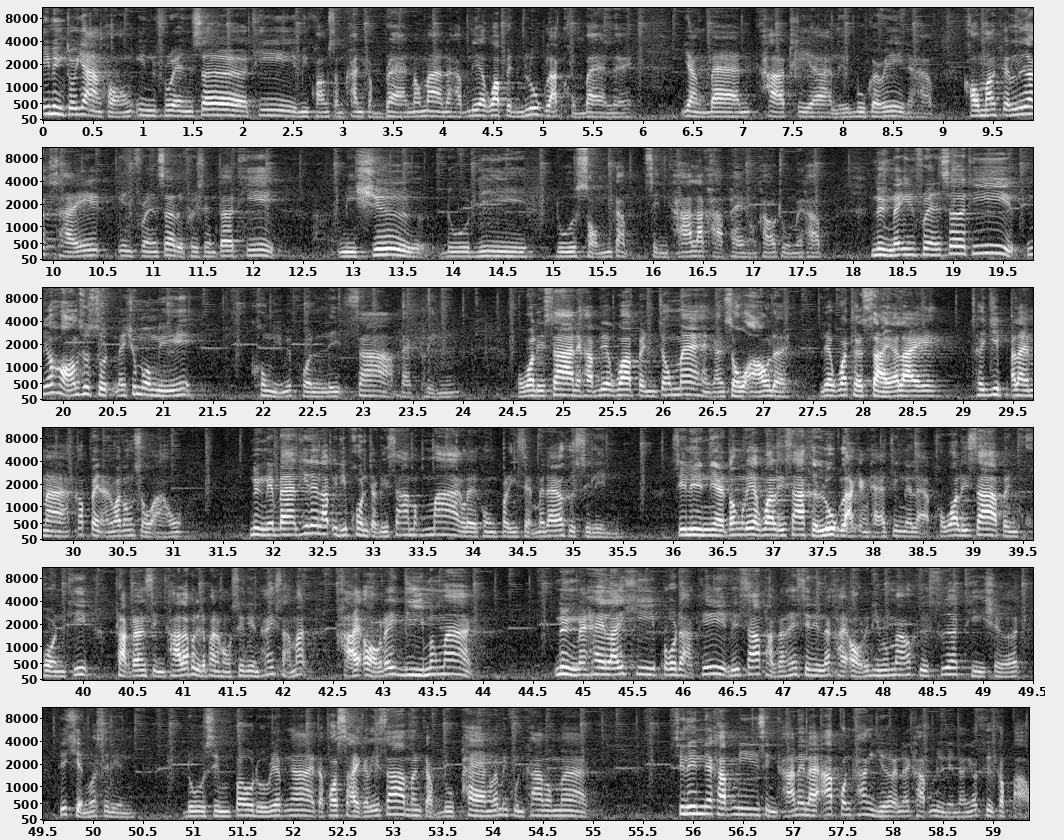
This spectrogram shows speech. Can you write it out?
อีกหนึ่งตัวอย่างของอินฟลูเอนเซอร์ที่มีความสำคัญกับแบรนด์มาก ๆ นะครับ เรียกว่าเป็นลูกรักของแบรนด์เลย อย่างแบรนด์คาเทียหรือบูการีนะครับเขามักจะเลือกใช้อินฟลูเอนเซอร์หรือพรีเซนเตอร์ที่มีชื่อดูดี ดูสมกับสินค้าราคาแพงของเขาถูกไหมครับ หนึ่งในอินฟลูเอนเซอร์ที่เนื้อหอมสุด ๆ ในชั่วโมงนี้ คงหนีไม่พ้นลิซ่าแบ็คพริงเพราะว่าลิซ่าเนี่ยครับเรียกว่าเป็นเจ้าแม่แห่งการโซลเอาเลย เรียกว่าเธอใส่อะไร เธอหยิบอะไรมาก็เป็นอันว่าต้องโซเอาหนึ่งในแบรนด์ที่ได้รับอิทธิพลจากลิซ่ามาก ๆ เลยคงปฏิเสธไม่ได้ก็คือซิลินซิลินเนี่ยต้องเรียกว่าลิซ่าคือลูกหลักอย่างแท้จริงเลยแหละ เพราะว่าลิซ่าเป็นคนที่ผลักดันสินค้าและผลิตภัณฑ์ของซิลินให้สามารถขายออกได้ดีมากๆหนึ่งในไฮไลท์คีย์โปรดักที่ลิซ่าผลักดันให้ซิลินและขายออกได้ดีมากๆก็คือเสื้อทีเชิ้ตที่เขียนว่าซิลินดูซิมเ l ิลดูเรียบง่าย แต่พอใส่กับลิซ่ามันกลับดูแพงและมีคุณค่ามากๆ ซิลินเนี่ยครับมีสินค้าในไลน์อัพค่อนข้างเยอะนะครับหนึ่งในนั้นก็คือกระเป๋า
